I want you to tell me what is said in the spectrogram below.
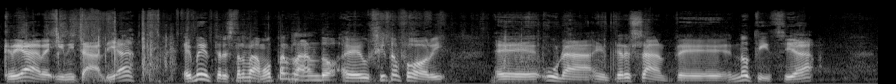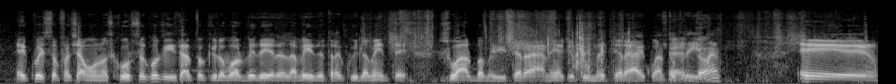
creare in Italia, e mentre stavamo parlando è uscita fuori eh, una interessante notizia e questo facciamo uno scorso così, tanto chi lo vuol vedere la vede tranquillamente su Alba Mediterranea che tu metterai quanto certo. prima. E,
